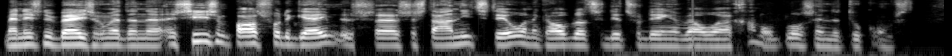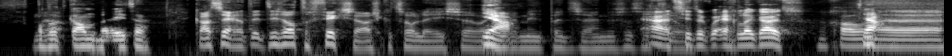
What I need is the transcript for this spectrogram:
men is nu bezig met een, een season pass voor de game. Dus eh, ze staan niet stil. En ik hoop dat ze dit soort dingen wel eh, gaan oplossen in de toekomst. Want Ja. dat kan beter. Ik kan het zeggen, het, het is wel te fixen als ik het zo lees. wat Ja. de minpunten zijn. Dus dat is Ja, het ziet er ook wel echt leuk uit. Gewoon Ja. eh,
